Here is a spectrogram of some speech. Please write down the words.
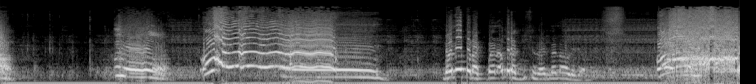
Aa! bana bırak bana bırak bir sefer ben alacağım. Aa!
